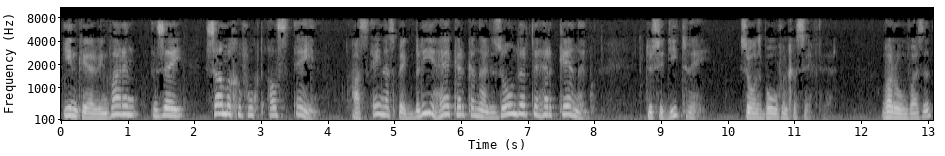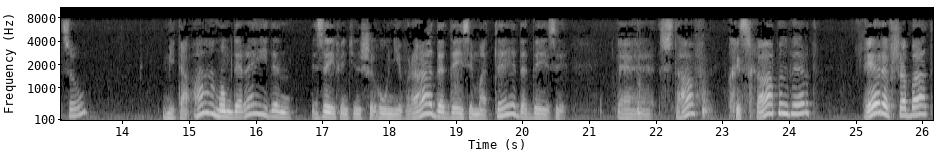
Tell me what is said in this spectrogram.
inkerving, waren zij samengevoegd als één. Als één aspect, blie hekker zonder te herkennen tussen die twee, zoals boven gezegd werd. Waarom was het zo? Mitaam, om de reden, 17 Shehunivra, dat deze mate, dat deze uh, staf geschapen werd, Erev Shabbat,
